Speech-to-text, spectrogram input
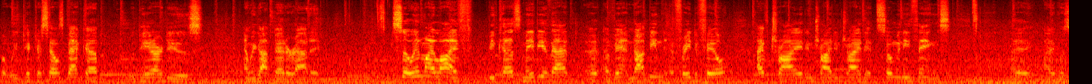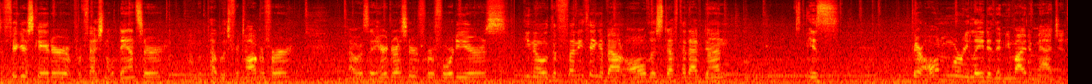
but we picked ourselves back up, we paid our dues, and we got better at it. So in my life, because maybe of that uh, event, not being afraid to fail, I've tried and tried and tried at so many things. I, I was a figure skater, a professional dancer, I'm a published photographer. I was a hairdresser for 40 years. You know, the funny thing about all the stuff that I've done is they're all more related than you might imagine.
